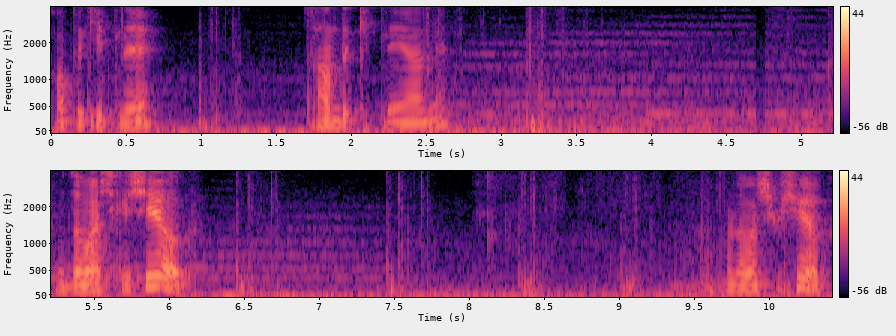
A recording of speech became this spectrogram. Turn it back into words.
Kapı kilitli. Sandık kilitli yani. Burada başka şey yok. Burada başka bir şey yok.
